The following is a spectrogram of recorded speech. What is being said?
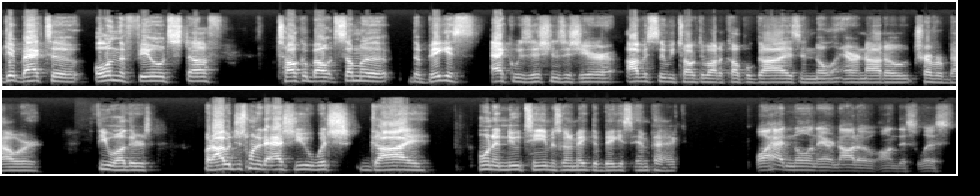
get back to on the field stuff. Talk about some of the biggest acquisitions this year. Obviously, we talked about a couple guys and Nolan Arenado, Trevor Bauer, a few others. But I would just wanted to ask you which guy on a new team is going to make the biggest impact. Well, I had Nolan Arenado on this list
